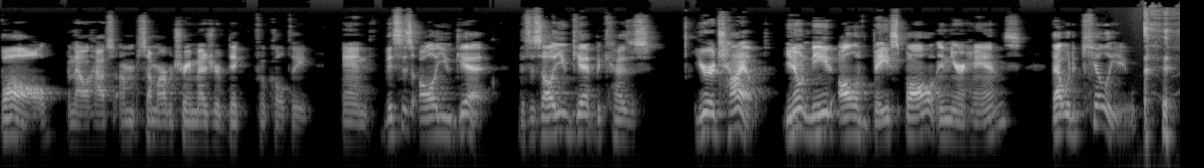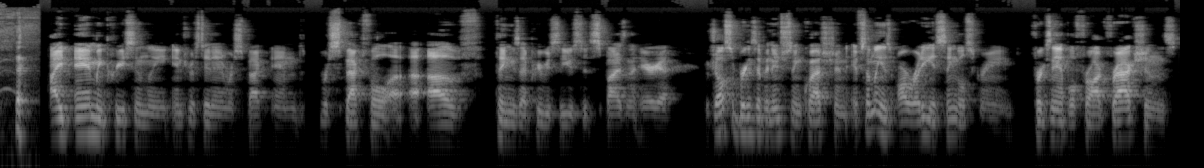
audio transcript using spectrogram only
ball, and that'll have some, some arbitrary measure of difficulty. And this is all you get. This is all you get because you're a child. You don't need all of baseball in your hands. That would kill you. I am increasingly interested in respect and respectful uh, uh, of things I previously used to despise in that area. Which also brings up an interesting question. If something is already a single screen, for example, Frog Fractions,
